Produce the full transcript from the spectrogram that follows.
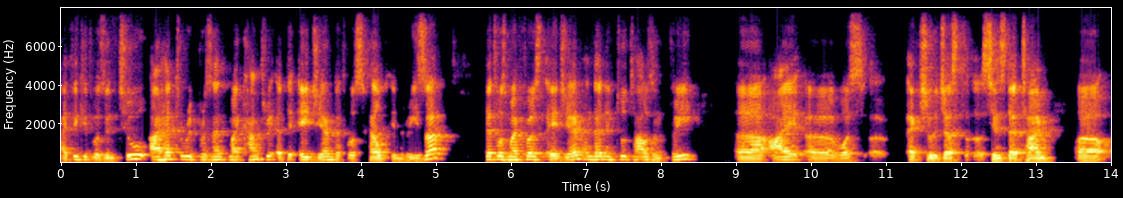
I think it was in two. I had to represent my country at the AGM that was held in Riesa. That was my first AGM. And then in 2003, uh, I uh, was uh, actually just uh, since that time, uh,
